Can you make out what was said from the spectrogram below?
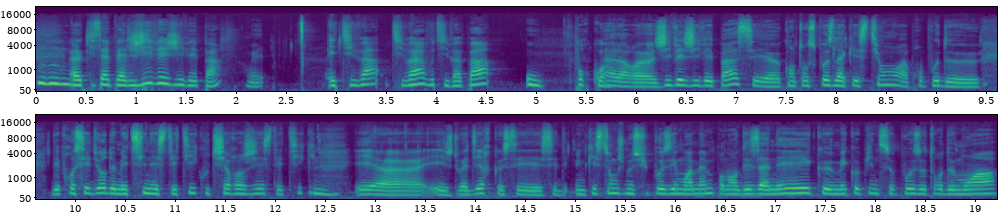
Déjà. Euh, qui s'appelle J'y vais, j'y vais pas. Oui. Et tu vas, tu vas ou tu vas pas où? Pourquoi? Alors, euh, j'y vais, j'y vais pas, c'est euh, quand on se pose la question à propos de, des procédures de médecine esthétique ou de chirurgie esthétique. Mm. Et, et, je dois dire que c'est une question que je me suis posée moi-même pendant des années, que mes copines se posent autour de moi,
